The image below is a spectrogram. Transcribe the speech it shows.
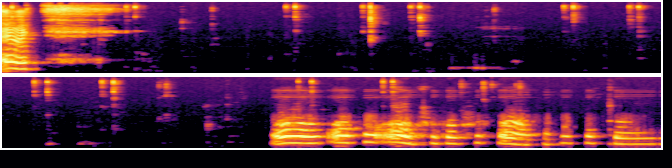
evet. Oh, oh, oh, oh, oh, oh, oh, oh,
